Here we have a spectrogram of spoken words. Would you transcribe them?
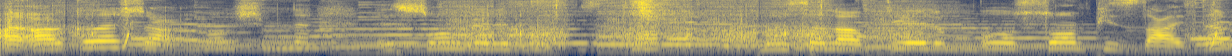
Ay arkadaşlar ama şimdi e, son görevimiz. Mesela diyelim bu son pizzaydı.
